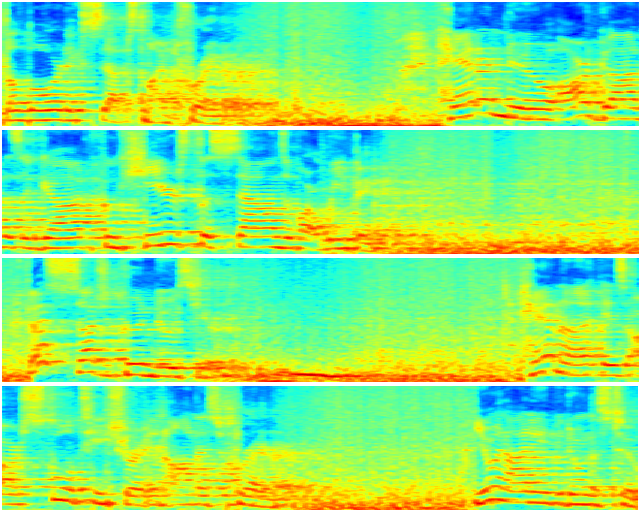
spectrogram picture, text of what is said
the Lord accepts my prayer. Hannah knew our God is a God who hears the sounds of our weeping. That's such good news here. Hannah is our school teacher in honest prayer. You and I need to be doing this too.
